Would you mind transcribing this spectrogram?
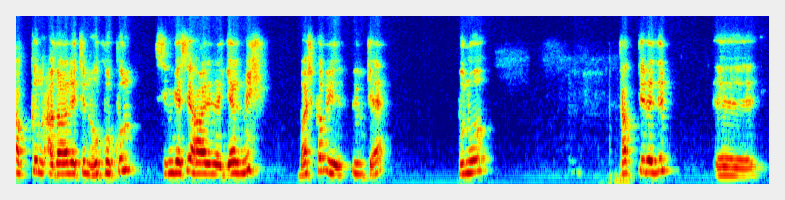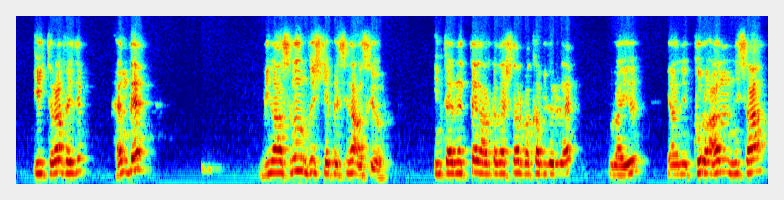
hakkın, adaletin, hukukun simgesi haline gelmiş başka bir ülke bunu takdir edip e, itiraf edip hem de binasının dış cephesine asıyor. İnternetten arkadaşlar bakabilirler burayı. Yani Kur'an Nisa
